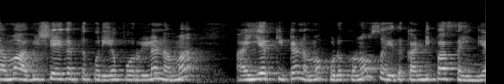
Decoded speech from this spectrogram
நம்ம அபிஷேகத்துக்குரிய பொருளை நம்ம ஐயர்கிட்ட நம்ம கொடுக்கணும். ஸோ இதை கண்டிப்பாக செய்யுங்க.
